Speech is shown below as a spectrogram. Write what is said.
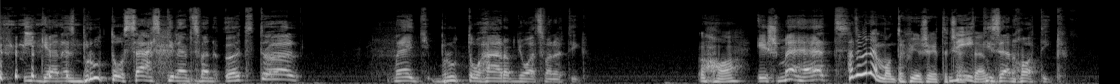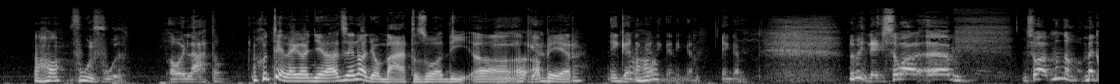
Igen, ez bruttó 195-től megy bruttó 385-ig. Aha. És mehet Hát nem mondtak hülyeséget a chaten. 416-ig. Aha. Full-full, ahogy látom. Akkor tényleg annyira, azért nagyon változó a, di, a, a, a Igen. bér. Igen, Aha. igen, igen, igen, igen. Na mindegy, szóval, um, szóval mondom, meg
